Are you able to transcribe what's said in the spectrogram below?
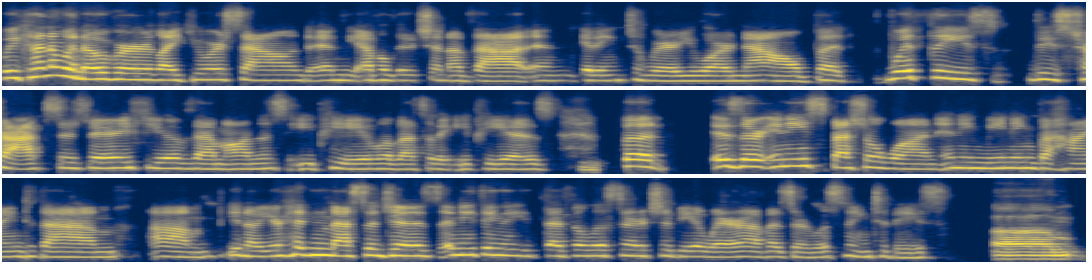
we kind of went over like your sound and the evolution of that and getting to where you are now but with these these tracks there's very few of them on this ep well that's what an ep is but is there any special one any meaning behind them um you know your hidden messages anything that, that the listener should be aware of as they're listening to these Um,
